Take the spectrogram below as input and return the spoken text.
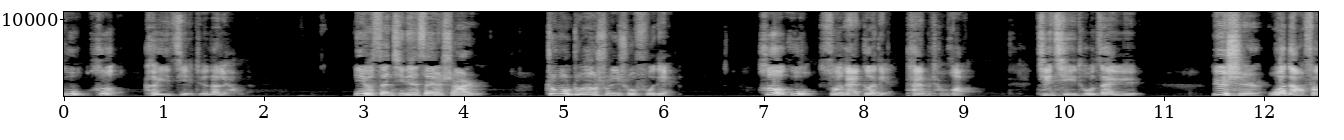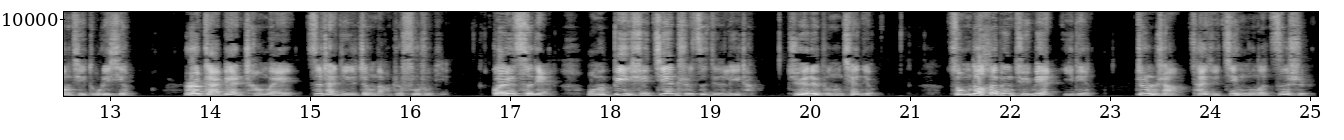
顾贺可以解决得了的。一九三七年三月十二日，中共中央书记处复电：贺顾所改各点太不成话，其企图在于。欲使我党放弃独立性，而改变成为资产阶级政党之附属品。关于此点，我们必须坚持自己的立场，绝对不能迁就。总的和平局面已定，政治上采取进攻的姿势，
